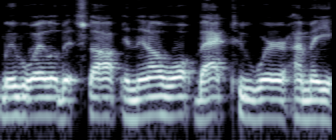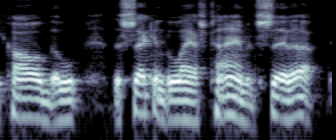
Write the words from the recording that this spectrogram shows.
move away a little bit, stop, and then I'll walk back to where I may call the the second to last time and set up.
